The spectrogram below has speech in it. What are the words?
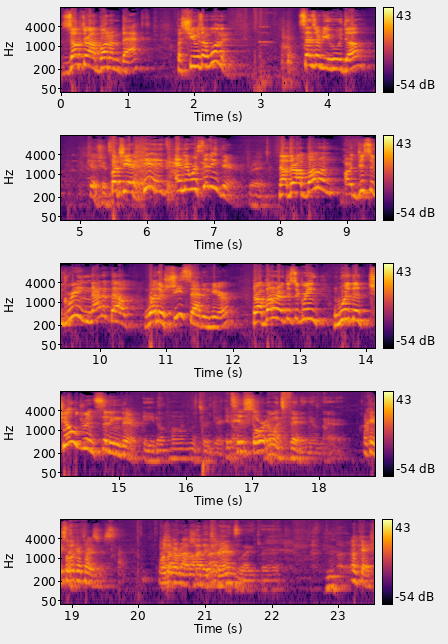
Zokter Rabbanim backed, but she was a woman. Says Rabbi Yehuda, Okay, she but she had kids and they were sitting there. Right. Now the Rabbanon are disagreeing not about whether she sat in here. The Rabbanon are disagreeing were the children sitting there. Eight of them? That's ridiculous. It's his story. No one's fitting in there. Okay, so look at Taisus. Or look don't at know how to Rashi. translate that. Okay.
